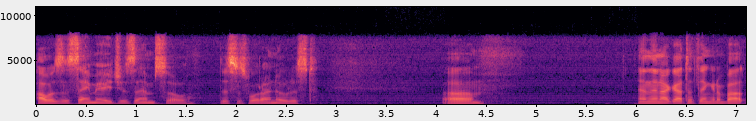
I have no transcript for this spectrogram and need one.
I was the same age as them, so this is what I noticed. Um, and then I got to thinking about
